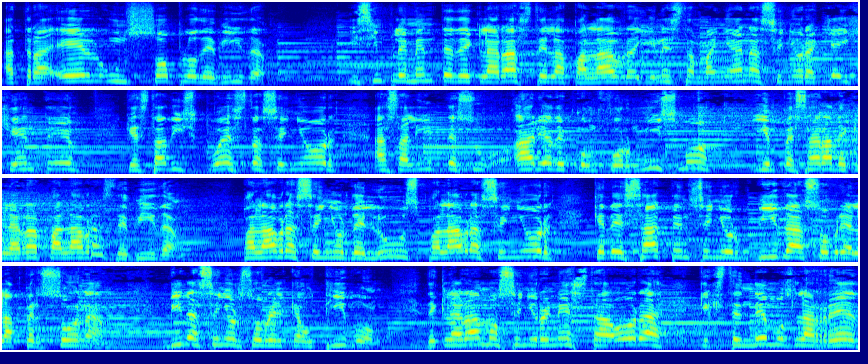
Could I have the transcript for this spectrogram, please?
a traer un soplo de vida. Y simplemente declaraste la palabra. Y en esta mañana, Señor, aquí hay gente que está dispuesta, Señor, a salir de su área de conformismo y empezar a declarar palabras de vida. Palabras, Señor, de luz. Palabras, Señor, que desaten, Señor, vida sobre la persona. Vida, Señor, sobre el cautivo. Declaramos, Señor, en esta hora que extendemos la red,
